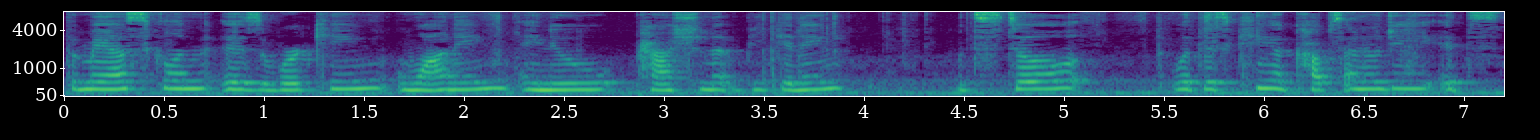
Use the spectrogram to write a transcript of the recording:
the masculine is working, wanting a new passionate beginning, but still with this King of Cups energy, it's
